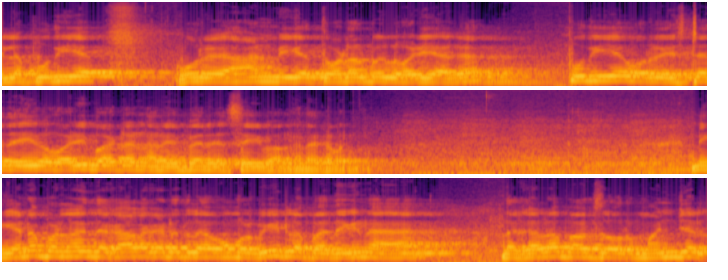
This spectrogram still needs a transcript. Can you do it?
இல்லை புதிய ஒரு ஆன்மீக தொடர்புகள் வழியாக புதிய ஒரு இஷ்ட தெய்வ வழிபாட்டை நிறைய பேர் செய்வாங்க இந்த காலத்தில் நீங்கள் என்ன பண்ணலாம் இந்த காலகட்டத்தில் உங்கள் வீட்டில் பார்த்தீங்கன்னா இந்த கலர் பாக்ஸில் ஒரு மஞ்சள்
